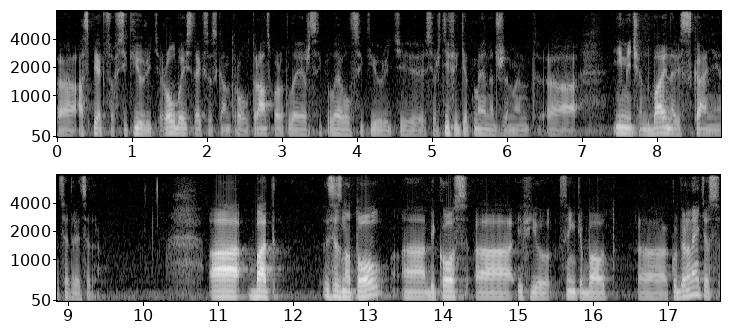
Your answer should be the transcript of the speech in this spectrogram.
uh, aspects of security, role-based access control, transport layer sec level security, certificate management, uh, image and binary scanning, etc., etc. Uh, but this is not all, uh, because if you think about Kubernetes,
